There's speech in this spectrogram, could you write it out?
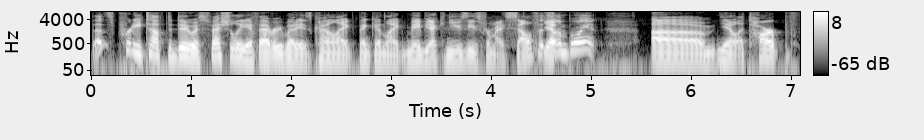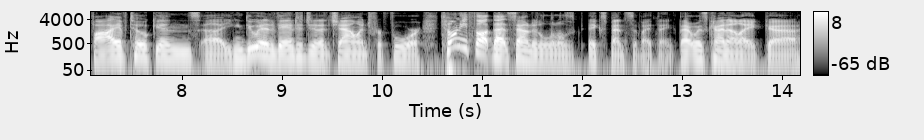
that's pretty tough to do, especially if everybody's kind of like thinking like maybe I can use these for myself at Yep. some point. Um, you know, a tarp five tokens. Uh, you can do an advantage and a challenge for four. Tony thought that sounded a little expensive. I think that was kind of like, uh,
